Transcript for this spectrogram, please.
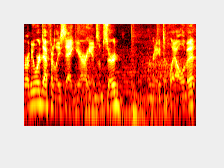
I mean, we're definitely saying here our hand's absurd. We're gonna get to play all of it.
